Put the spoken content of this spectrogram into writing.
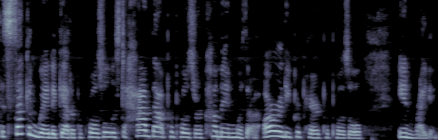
The second way to get a proposal is to have that proposer come in with an already prepared proposal in writing.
